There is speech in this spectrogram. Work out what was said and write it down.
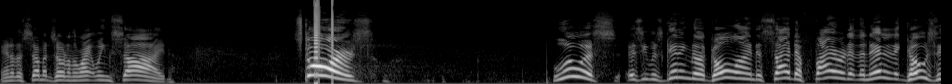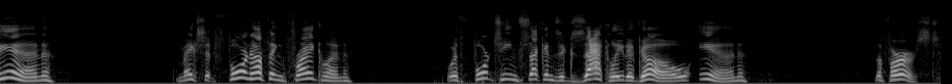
Into the summit zone on the right wing side. Scores! Lewis, as he was getting to the goal line, decided to fire it at the net and it goes in. Makes it 4 0 Franklin with 14 seconds exactly to go in the first.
